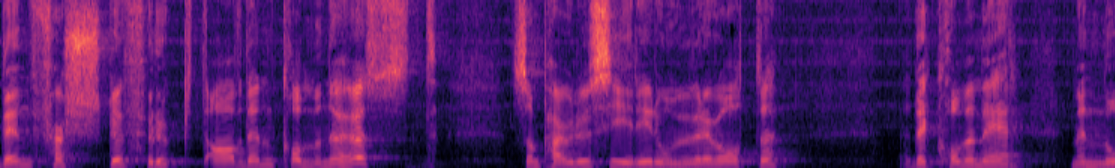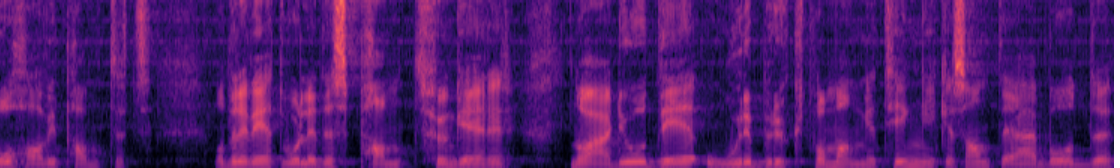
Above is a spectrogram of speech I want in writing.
Den første frukt av den kommende høst, som Paulus sier i Romerbrevet 8. Det kommer mer, men nå har vi pantet. Og dere vet hvorledes pant fungerer. Nå er det jo det ordet brukt på mange ting. ikke sant? Det er både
